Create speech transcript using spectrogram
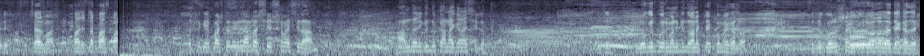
এটা চার মাস পাঁচটা পাঁচ মাস। দর্শক এই পাঁচটাতে কিন্তু আমরা শেষ সময় ছিলাম। আমদানি কিন্তু কানা কানা ছিল। লোকের পরিমাণ কিন্তু অনেকটাই কমে গেল। শুধু গরুর সঙ্গে গরুওয়ালারা দেখা যায়।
